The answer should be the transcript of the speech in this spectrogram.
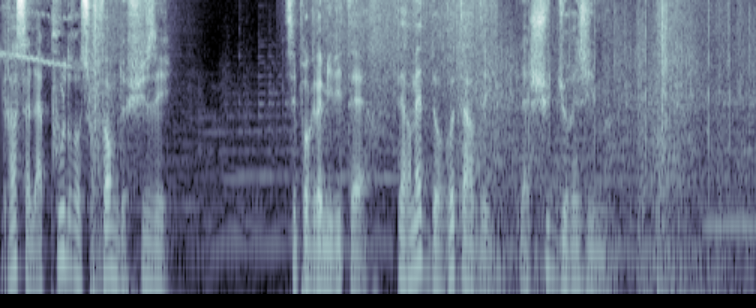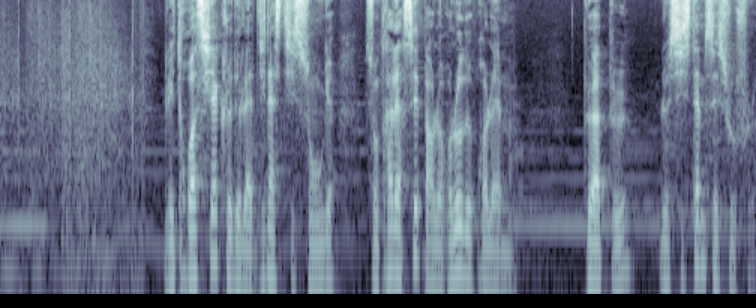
grâce à la poudre sous forme de fusée. Ces progrès militaires permettent de retarder la chute du régime. Les trois siècles de la dynastie Song sont traversés par leur lot de problèmes. Peu à peu, le système s'essouffle.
